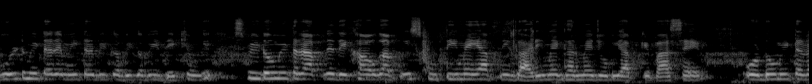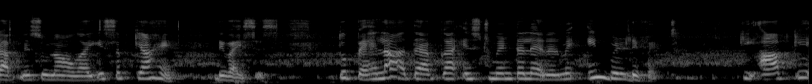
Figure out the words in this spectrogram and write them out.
voltmeter ammeter भी कभी कभी देखे होंगे। स्पीडोमीटर आपने देखा होगा अपनी स्कूटी में या अपनी गाड़ी में, घर में जो भी आपके पास है। ओडोमीटर आपने सुना होगा, ये सब क्या है? डिवाइसेस तो पहला आता है आपका इंस्ट्रूमेंटल एरर में इनबिल्ड डिफेक्ट कि आपके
